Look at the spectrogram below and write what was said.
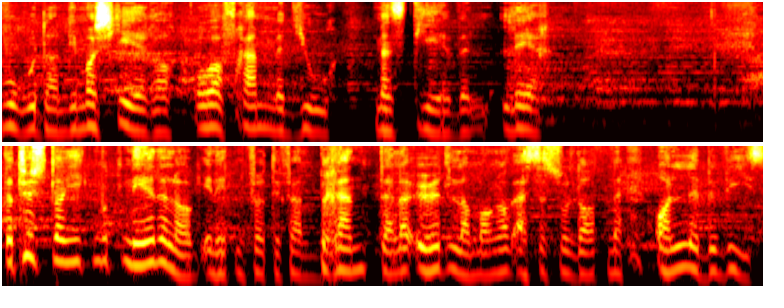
hvordan de marsjerer over fremmed jord mens djevel ler. Da Tyskland gikk mot nederlag i 1945, brente eller ødela mange av SS-soldatene alle bevis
